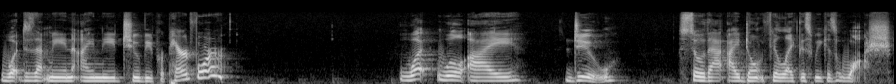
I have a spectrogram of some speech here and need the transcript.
What does that mean I need to be prepared for? What will I do so that I don't feel like this week is a wash?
